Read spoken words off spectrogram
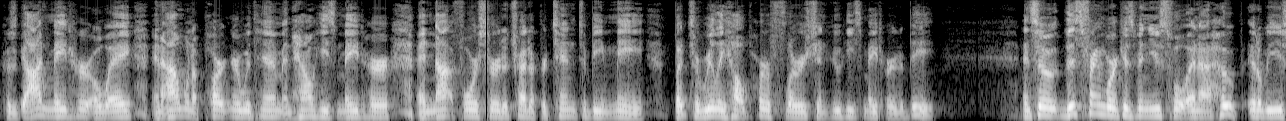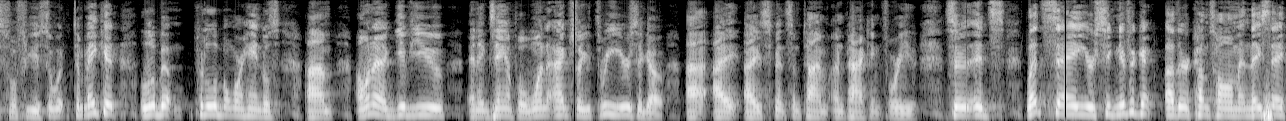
because God made her a way and I want to partner with him and how he's made her and not force her to try to pretend to be me, but to really help her flourish in who he's made her to be. And so this framework has been useful, and I hope it'll be useful for you. So to make it a little bit, put a little bit more handles, um, I want to give you an example. One actually three years ago, uh, I, I spent some time unpacking for you. So it's let's say your significant other comes home and they say,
